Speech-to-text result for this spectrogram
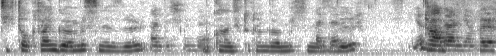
TikTok'tan görmüşsünüzdür. Hadi şimdi. Bu kanalı TikTok'tan görmüşsünüzdür. Yazı Tamam. Hayır.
